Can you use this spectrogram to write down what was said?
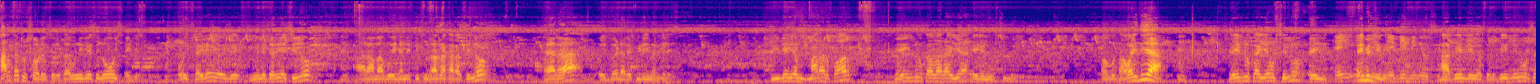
হালকা একটু শর্ট হয়েছিল তাই উনি গেছিল ওই সাইডে। ওই সাইডে ওই যে মিলিটারি ছিল আর আমাকে এখানে কিছু রাজাকারা ছিল এরা ওই বেডারে পিড়ে মার গেলে পিড়ে মারার পর এই লোক আবার আইয়া এখানে উঠছিল। আমাকে ধাওয়াই দিয়া হ্যাঁ। এই লোক আইয়া উঠছিল এই এই এই building এ? এই বিল্ডিং হ্যাঁ বিল্ডিং উঠছিল। বিল্ডিং উঠছে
